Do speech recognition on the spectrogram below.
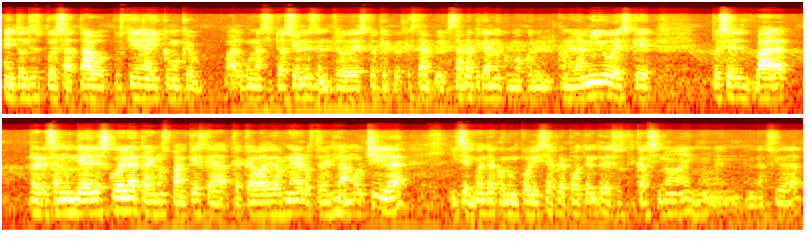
Entonces pues a Tavo pues tiene ahí como que algunas situaciones dentro de esto que, que, está, que está platicando como con el, con el amigo, es que pues él va regresando un día de la escuela, trae unos panques que, que acaba de hornear, los trae en la mochila y se encuentra con un policía prepotente de esos que casi no hay ¿no? En, la ciudad.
